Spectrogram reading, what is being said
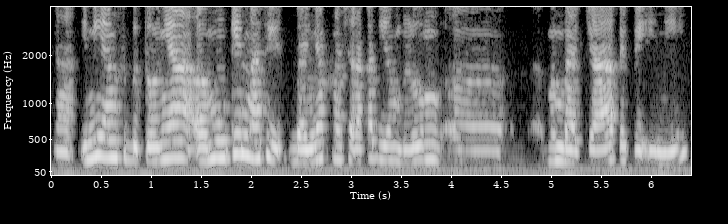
Nah, ini yang sebetulnya uh, mungkin masih banyak masyarakat yang belum uh, membaca PP ini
